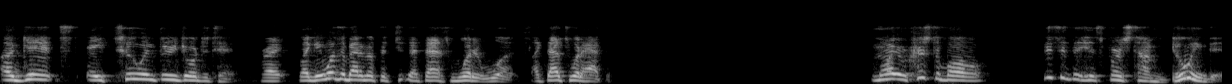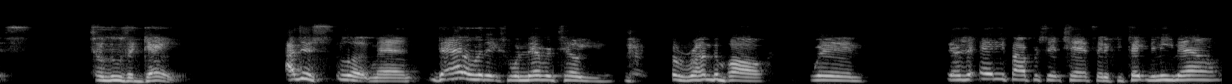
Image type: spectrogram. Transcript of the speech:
against a two and three Georgia Tech, right? Like it wasn't bad enough that, that that's what it was. Like that's what happened. Mario Cristobal, this isn't his first time doing this to lose a game. I just look, man. The analytics will never tell you to run the ball when there's an 85% chance that if you take the knee now,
